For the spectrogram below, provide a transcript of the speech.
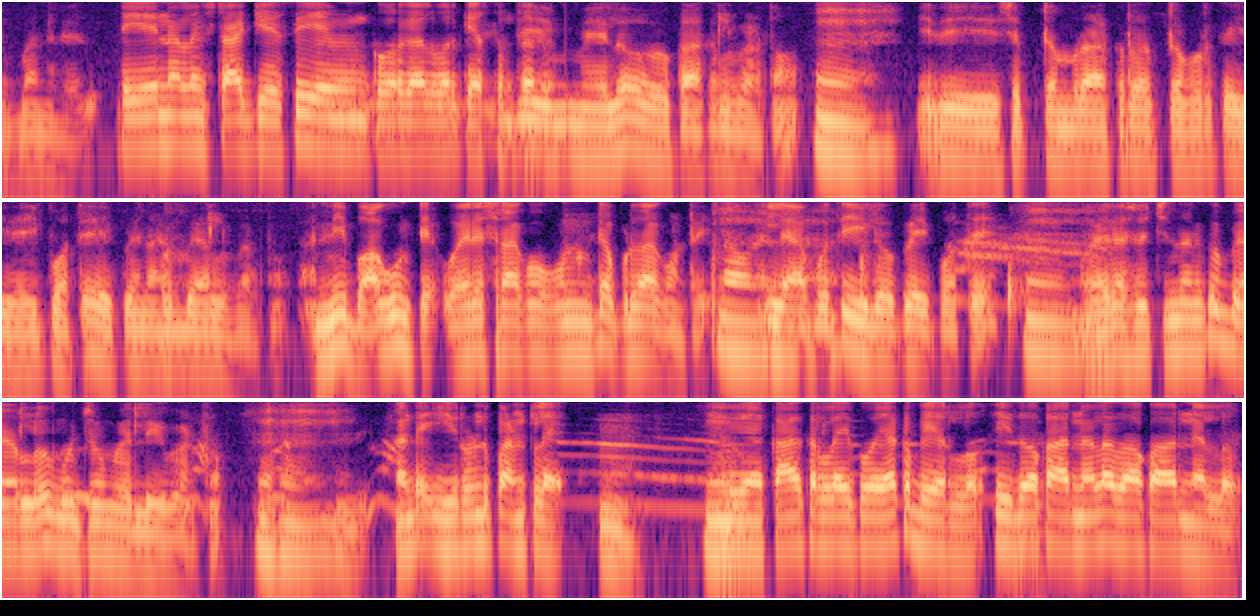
ఇబ్బంది లేదు. ఏ నెల స్టార్ట్ చేసి ఏమేమి కూరగాయల వరకు వేస్తుంటారు? మేలో కాకరలు పెడతాం. ఇది సెప్టెంబర్ ఆఖరు అక్టోబర్కి ఇది అయిపోతే అయిపోయినాక బీరలు పెడతాం. అన్నీ బాగుంటాయి. వైరస్ రాకోకుండా ఉంటే అప్పుడు దాకా ఉంటాయి. లేకపోతే ఈ లోపే అయిపోతే. వైరస్ వచ్చిందనుకో బీరలు కొంచెం ఎర్లీగా పెడతాం. అంటే ఈ రెండు పంటలే. కాకరలు అయిపోయాక బీరలు. ఇది ఒక ఆరు నెలలు అది ఒక ఆరు నెలలు.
